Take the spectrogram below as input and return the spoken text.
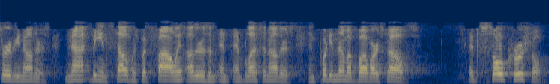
serving others. Not being selfish, but following others and, and, and blessing others and putting them above ourselves. It's so crucial.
